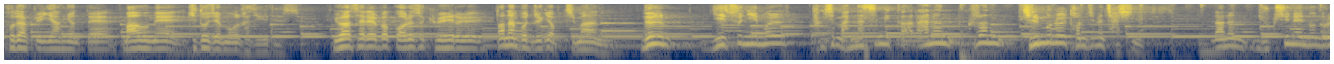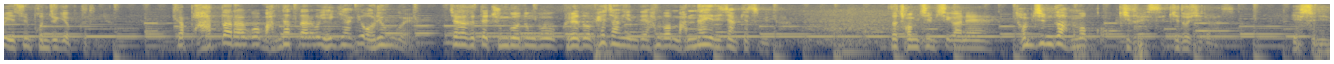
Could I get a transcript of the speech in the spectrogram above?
고등학교 2학년 때 마음의 기도 제목을 가지게 됐어요. 유아세례를 받고 어려서 교회를 떠나본 적이 없지만 늘 예수님을 당신 만났습니까? 라는 그런 질문을 던지면 자신이 없었어요. 나는 육신의 눈으로 예수님 본 적이 없거든요. 그러니까 봤다라고 만났다라고 얘기하기 어려운 거예요. 제가 그때 중고등부 그래도 회장인데 한번 만나야 되지 않겠습니까? 그래서 점심 시간에 점심도 안 먹고 기도했어요. 기도실에 가서 예수님,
